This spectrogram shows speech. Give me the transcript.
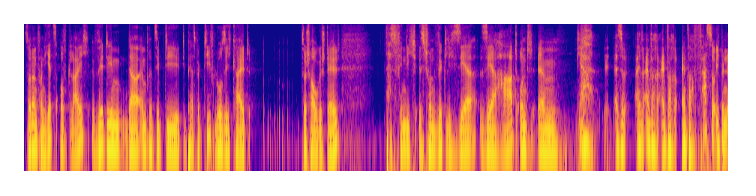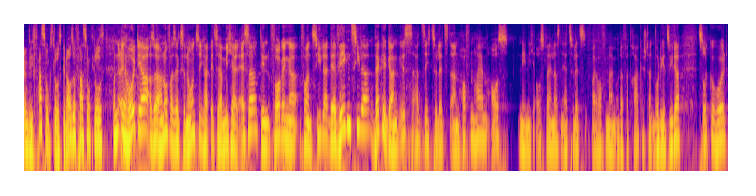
sondern von jetzt auf gleich wird dem da im Prinzip die, die Perspektivlosigkeit zur Schau gestellt. Das finde ich ist schon wirklich sehr, sehr hart und ähm, ja, also einfach, einfach, einfach fassung. Ich bin irgendwie fassungslos, genauso fassungslos. Und er holt ja, also Hannover 96 hat jetzt ja Michael Esser, den Vorgänger von Zieler, der wegen Zieler weggegangen ist, hat sich zuletzt an Hoffenheim aus, nee, nicht ausleihen lassen, er hat zuletzt bei Hoffenheim unter Vertrag gestanden, wurde jetzt wieder zurückgeholt,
